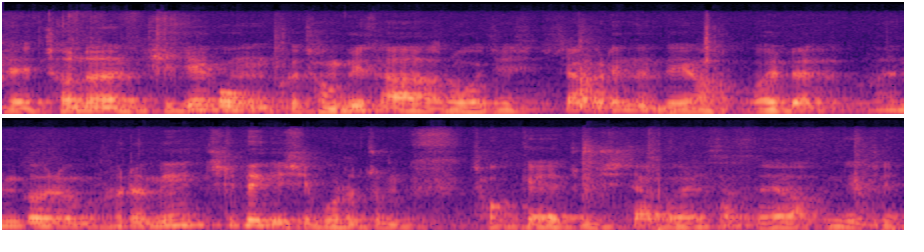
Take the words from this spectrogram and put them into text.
네, 저는 기계공 그 정비사로 이제 시작을 했는데요. 월별 환금 흐름이 725로 좀 적게 좀 시작을 했었어요. 근데 이제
